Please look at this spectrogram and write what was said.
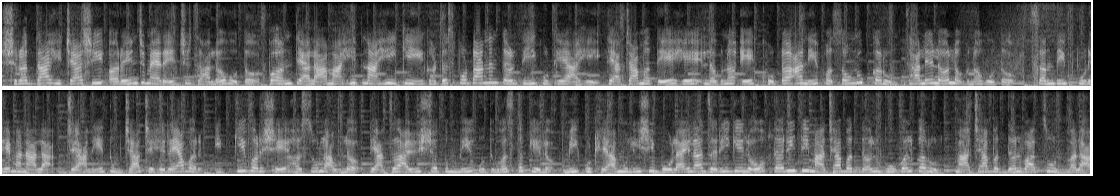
श्रद्धा हिच्याशी अरेंज मॅरेज झालं होतं. पण त्याला माहीत नाही की घटस्फोटानंतर ती कुठे आहे. त्याच्या मते हे लग्न एक खोटं आणि फसवणूक करून झालेलं लग्न होतं. संदीप पुढे म्हणाला ज्याने तुमच्या चेहऱ्यावर इतकी वर्षे हसू लावलं त्याचं आयुष्य तुम्ही उद्ध्वस्त केलं. मी कुठल्या मुलीशी बोलायला जरी गेलो तरी ती माझ्याबद्दल गुगल करून माझ्याबद्दल वाचून मला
